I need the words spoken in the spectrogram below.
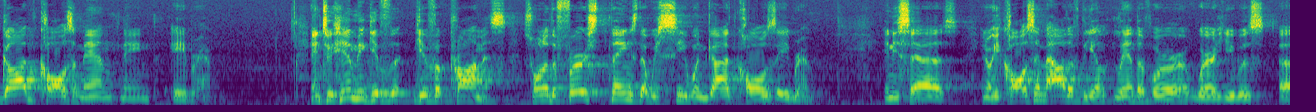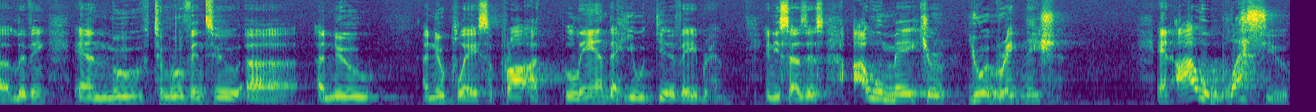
God calls a man named Abraham. And to him, he give, give a promise. It's one of the first things that we see when God calls Abraham. And he says, you know, he calls him out of the land of Ur, where he was uh, living, and move to move into uh, a new, a new place, a, pro, a land that he would give Abraham. And he says this, I will make your, you a great nation, and I will bless you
